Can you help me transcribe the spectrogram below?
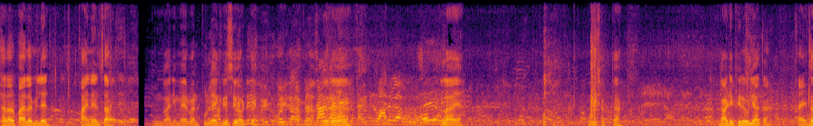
थरार पाहायला मिळेल फायनलचा भुंगा आणि मेहरबान फुल ॲग्रेसिव्ह वाटतं तर त्याला होऊ शकता. गाडी फिरवली आता. साईडला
